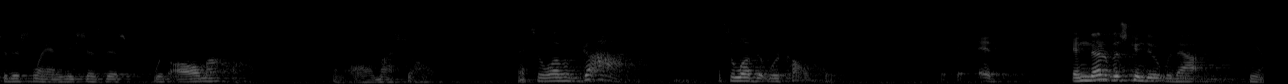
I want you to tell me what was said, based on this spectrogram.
to this land. And he says this with all my heart and all my soul. That's the love of God. That's the love that we're called to. And, none of us can do it without Him.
